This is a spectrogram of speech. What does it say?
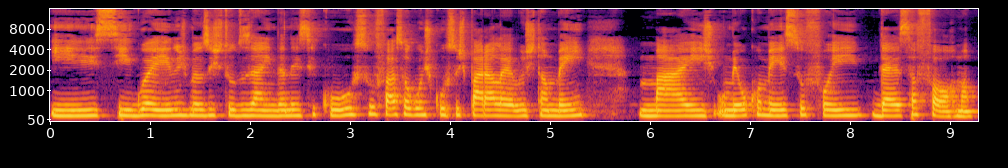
E sigo aí nos meus estudos ainda nesse curso. Faço alguns cursos paralelos também, mas o meu começo foi dessa forma.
